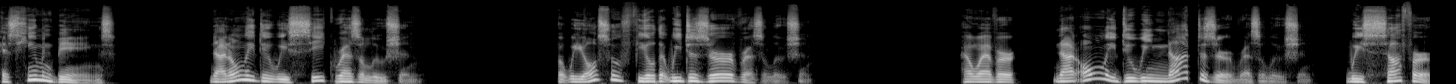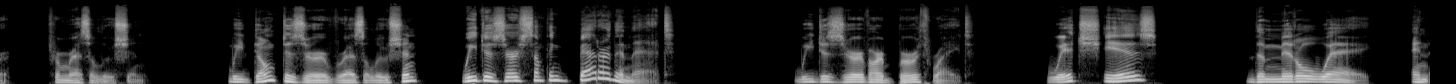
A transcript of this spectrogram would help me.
As human beings, not only do we seek resolution, but we also feel that we deserve resolution. However, not only do we not deserve resolution, we suffer from resolution. We don't deserve resolution. We deserve something better than that. We deserve our birthright, which is the middle way, an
